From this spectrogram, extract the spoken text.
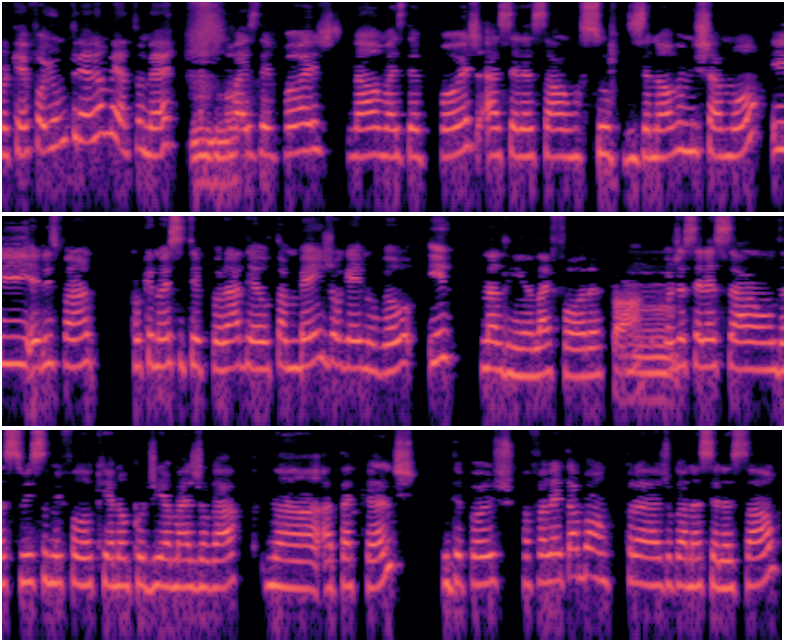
porque foi um treinamento, né? Uhum. Mas depois, não, mas depois a seleção sub-19 me chamou e eles falaram, porque nessa temporada eu também joguei no gol e na linha, lá fora. Tá. Depois a seleção da Suíça me falou que eu não podia mais jogar na atacante. E depois eu falei, tá bom, para jogar na seleção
